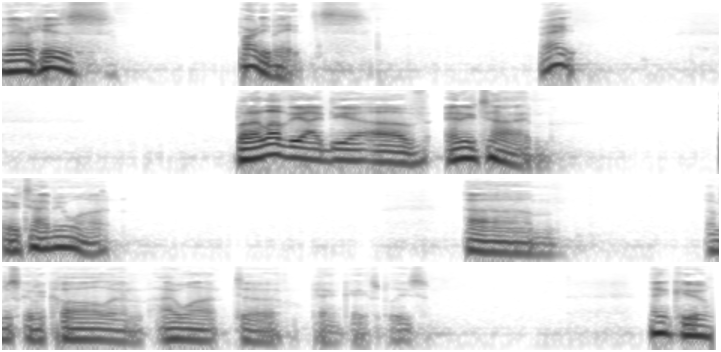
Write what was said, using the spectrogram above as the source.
they're his party mates, right? But I love the idea of anytime, anytime you want. Um, I'm just going to call and I want uh, pancakes, please. Thank you.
